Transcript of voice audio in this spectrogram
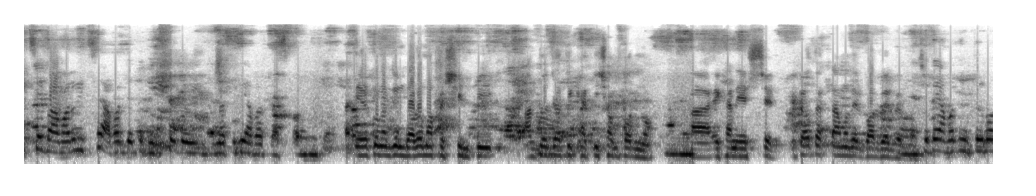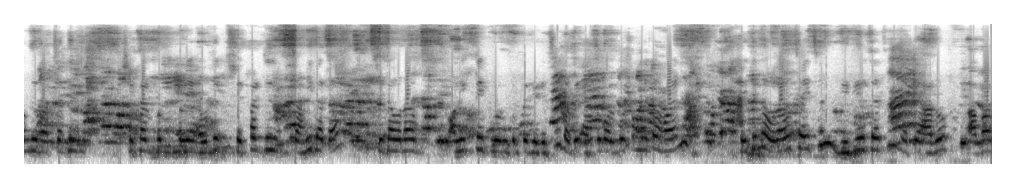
ইচ্ছে বা আমারও ইচ্ছে আবার যাতে ভবিষ্যতে ওনার থেকে আবার ক্লাস করানো এরকম একজন বড় মাপের শিল্পী আন্তর্জাতিক খ্যাতি সম্পন্ন এখানে এসছেন। এটাও তো একটা আমাদের গর্বের ব্যাপার। সেটাই আমাদের উত্তরবঙ্গের বাচ্চাদের শেখার মানে ওদের শেখার যে চাহিদাটা সেটা ওরা অনেকটাই পূরণ করতে পেরেছে তবে এত অল্প সময় তো হয় না। সেই জন্য ওরাও চাইছেন ভিডিও চাইছেন যাতে আরও আবার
